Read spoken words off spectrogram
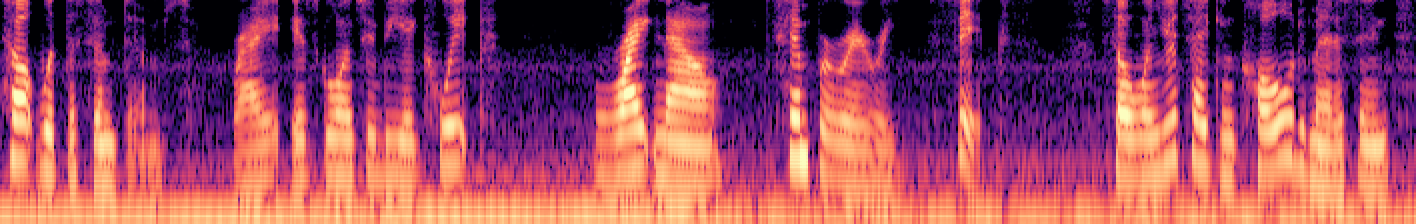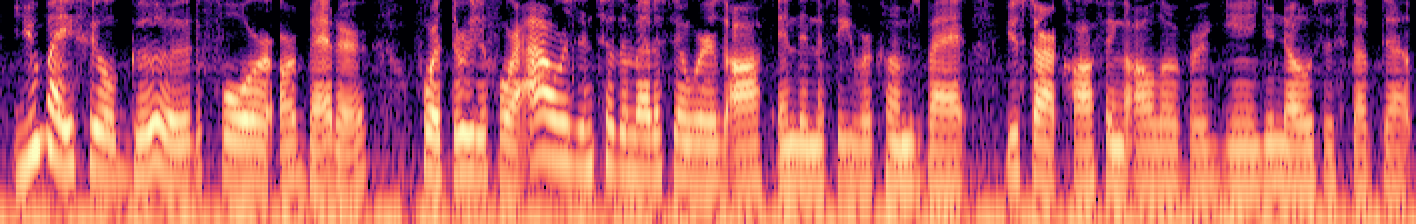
help with the symptoms, right? It's going to be a quick, right now, temporary fix. So, when you're taking cold medicine, you may feel good for or better for three to four hours until the medicine wears off and then the fever comes back. You start coughing all over again, your nose is stuffed up.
